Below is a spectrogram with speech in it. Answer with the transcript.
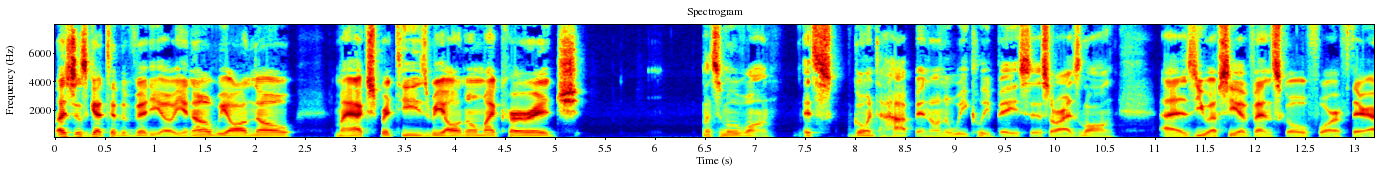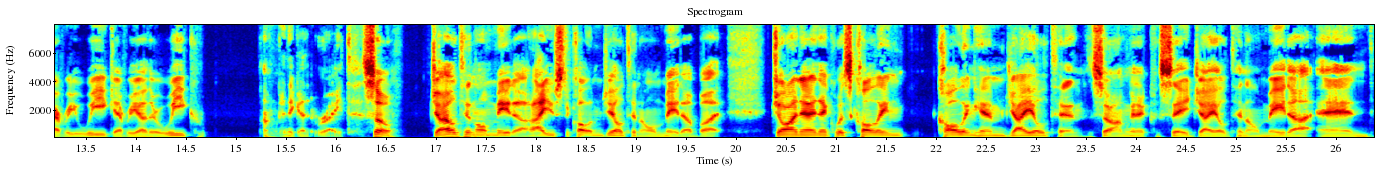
let's just get to the video. You know, we all know my expertise, we all know my courage let's move on. It's going to happen on a weekly basis or as long as UFC events go for. If they're every week, every other week, I'm going to get it right. So, Jailton Almeida. I used to call him Jailton Almeida, but Jon Anik was calling calling him Jailton. So I'm going to say Jailton Almeida and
